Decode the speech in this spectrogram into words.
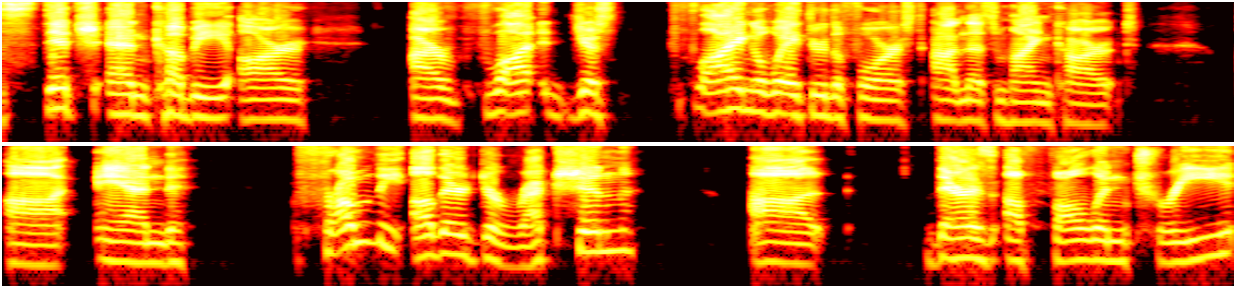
Stitch and Cubbi are are fly, just flying away through the forest on this minecart. Uh and from the other direction uh there's a fallen tree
